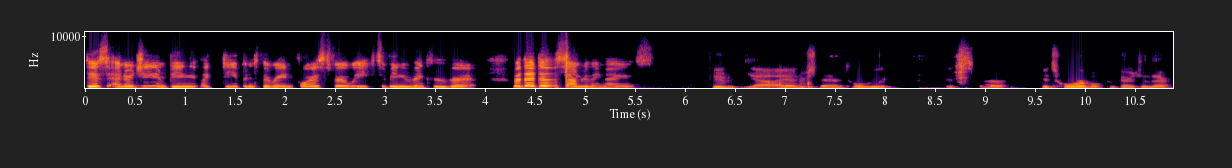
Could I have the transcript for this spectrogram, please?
this energy and being like deep into the rainforest for a week to being in Vancouver. But that does sound really nice. It, yeah, I understand totally. It's, uh, it's horrible compared to there.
